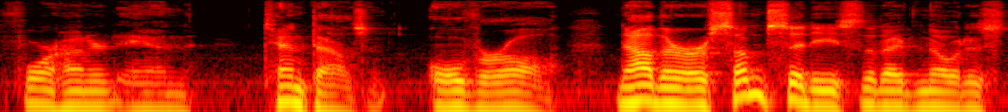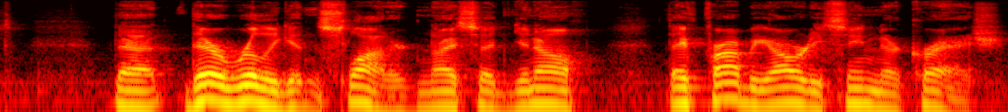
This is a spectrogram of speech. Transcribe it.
410,000 overall. Now there are some cities that I've noticed that they're really getting slaughtered. And I said, you know, they've probably already seen their crash.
